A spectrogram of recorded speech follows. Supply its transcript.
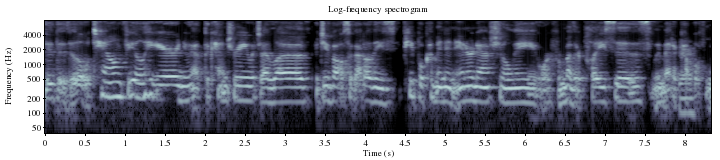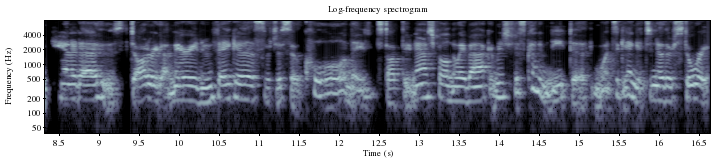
the, the, the little town feel here, and you have the country, which I love, but you've also got all these people coming in internationally or from other places. We met a Yeah. couple from Canada whose daughter got married in Vegas, which is so cool. And they stopped through Nashville on the way back. I mean, it's just kind of neat to once again get to know their story,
